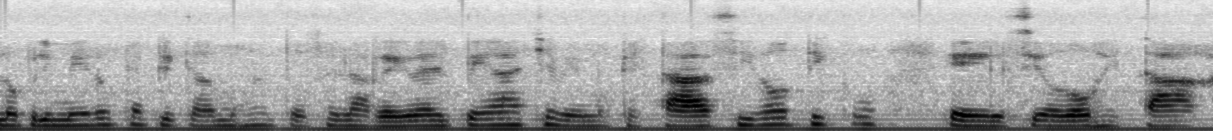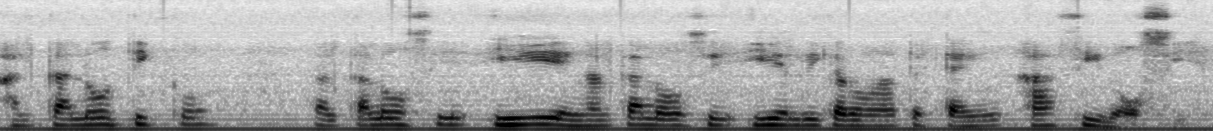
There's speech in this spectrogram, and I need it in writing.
lo primero que aplicamos entonces la regla del pH, vemos que está acidótico, el CO2 está alcalótico, alcalosis y en alcalosis y el bicarbonato está en acidosis.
